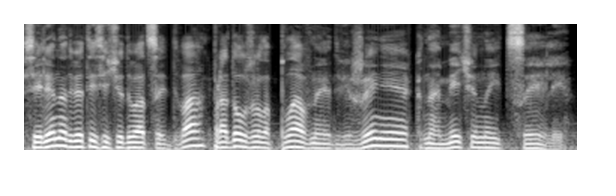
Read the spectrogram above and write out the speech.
Селена-2022 продолжила плавное движение к намеченной цели —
